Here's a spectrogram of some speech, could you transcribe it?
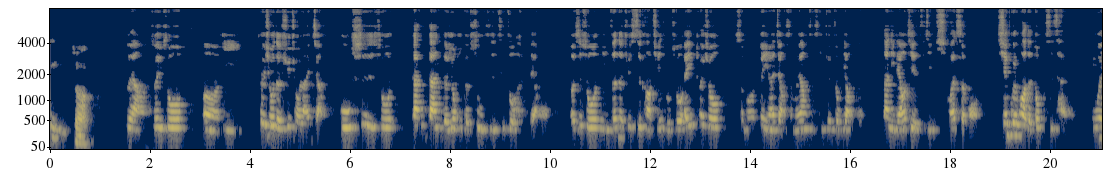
嗯，是啊？对啊，所以说呃，以退休的需求来讲，不是说。单单的用一个数字去做衡量，而是说你真的去思考清楚，说，哎，退休什么对你来讲什么样子是最重要的？那你了解自己喜欢什么，先规划的都不是财，因为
